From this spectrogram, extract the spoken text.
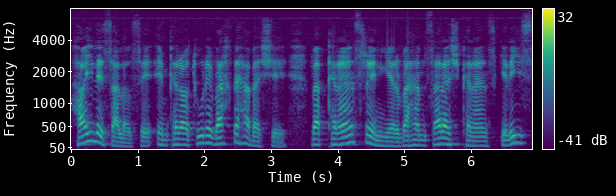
هایل سلاسه امپراتور وقت حبشه و پرنس رنیر و همسرش پرنس گریس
